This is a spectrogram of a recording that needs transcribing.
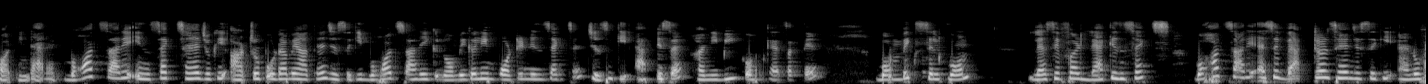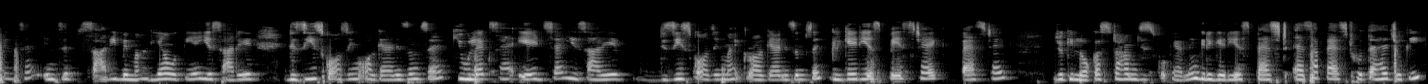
और इनडायरेक्ट बहुत सारे इंसेक्ट्स हैं जो कि आर्ट्रोपोडा में आते हैं, जैसे कि बहुत सारे इकोनॉमिकली इंपॉर्टेंट इंसेक्ट्स हैं, जैसे कि एपिस है हनी बी को हम कह सकते हैं Bombyx silk worm Laccifer lac insects बहुत सारे ऐसे वैक्टर्स हैं जैसे कि एनोफिल्स हैं, इनसे सारी बीमारियाँ होती हैं, ये सारे डिज़ीज़ कॉजिंग ऑर्गेनिजम्स हैं क्यूलेक्स है एड्स है, ये सारे डिज़ीज़ कॉजिंग माइक्रो ऑर्गेनिजम्स हैं ग्रिगेरियस पेस्ट है पेस्ट है जो कि लोकस्टा हम जिसको कहते हैं ग्रिगेरियस पेस्ट ऐसा पेस्ट होता है जो कि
